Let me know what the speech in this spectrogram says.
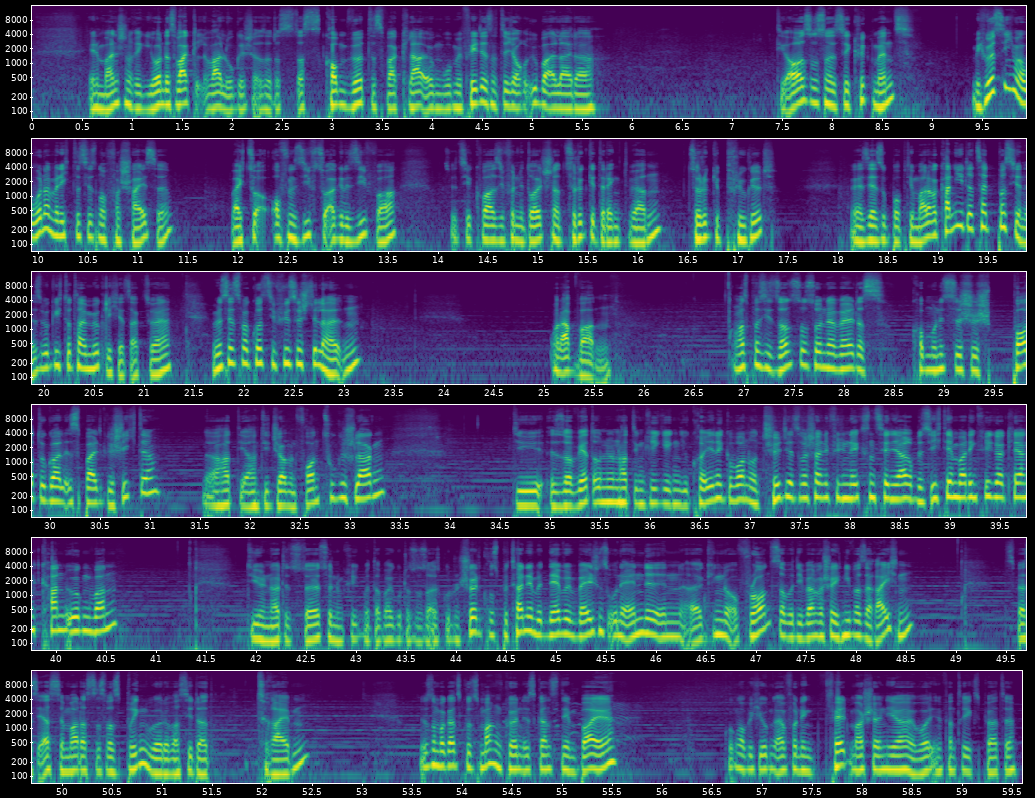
in manchen Regionen. Das war, war logisch, also dass das kommen wird, das war klar irgendwo. Mir fehlt jetzt natürlich auch überall leider die Ausrüstung des Equipments. Mich würde es nicht mal wundern, wenn ich das jetzt noch verscheiße, weil ich zu offensiv, zu aggressiv war. Das wird hier quasi von den Deutschen zurückgedrängt werden, zurückgeprügelt. Wäre sehr super optimal, aber kann jederzeit passieren. Ist wirklich total möglich jetzt aktuell. Wir müssen jetzt mal kurz die Füße stillhalten. Und abwarten. Was passiert sonst noch so in der Welt? Das kommunistische Portugal ist bald Geschichte. Da hat die Anti-German Front zugeschlagen. Die Sowjetunion hat den Krieg gegen die Ukraine gewonnen und chillt jetzt wahrscheinlich für die nächsten 10 Jahre, bis ich den mal den Krieg erklären kann irgendwann. Die United States sind im Krieg mit dabei. Gut, das ist alles gut und schön. Großbritannien mit Naval Invasions ohne Ende in äh, Kingdom of Thrones, aber die werden wahrscheinlich nie was erreichen. Das wäre das erste Mal, dass das was bringen würde, was sie da treiben. Was wir das nochmal ganz kurz machen können, ist ganz nebenbei. Gucken, ob ich irgendeinen von den Feldmarschallen hier, jawohl, Infanterieexperte,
